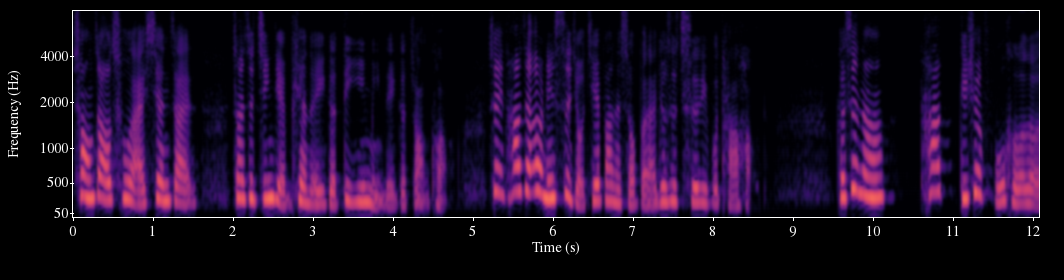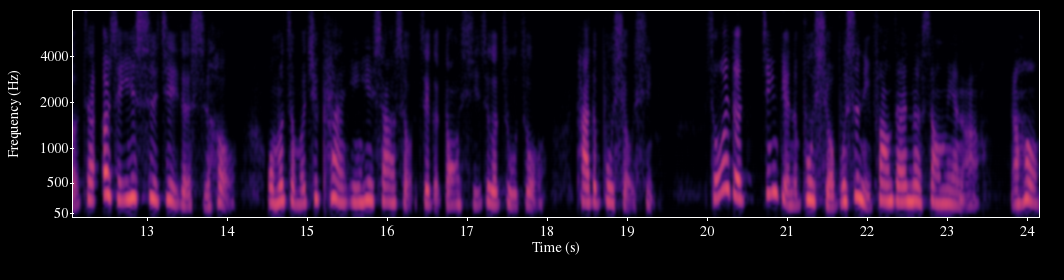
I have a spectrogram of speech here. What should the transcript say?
创造出来现在。算是经典片的一个第一名的一个状况，所以他在二零四九接班的时候，本来就是吃力不讨好的。可是呢，他的确符合了在二十一世纪的时候，我们怎么去看《银翼杀手》这个东西，这个著作它的不朽性。所谓的经典的不朽，不是你放在那上面啊，然后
